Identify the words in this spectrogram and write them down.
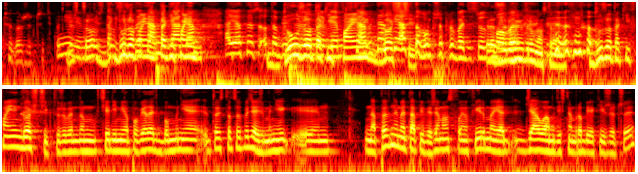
czego życzyć? Bo nie Wiesz wiem, co, wiesz, tak dużo fajnych- takich gadam, fajnych- A ja też o tobie Dużo nie takich wiem. fajnych Chciałabym teraz ja gości. z tobą przeprowadzić Teraz rozmowę. zrobimy drugą stronę. Dużo takich fajnych gości, którzy będą chcieli mi opowiadać, bo mnie, to jest to, co powiedziałeś, mnie na pewnym etapie, wiesz, ja mam swoją firmę, ja działam, gdzieś tam robię jakieś rzeczy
